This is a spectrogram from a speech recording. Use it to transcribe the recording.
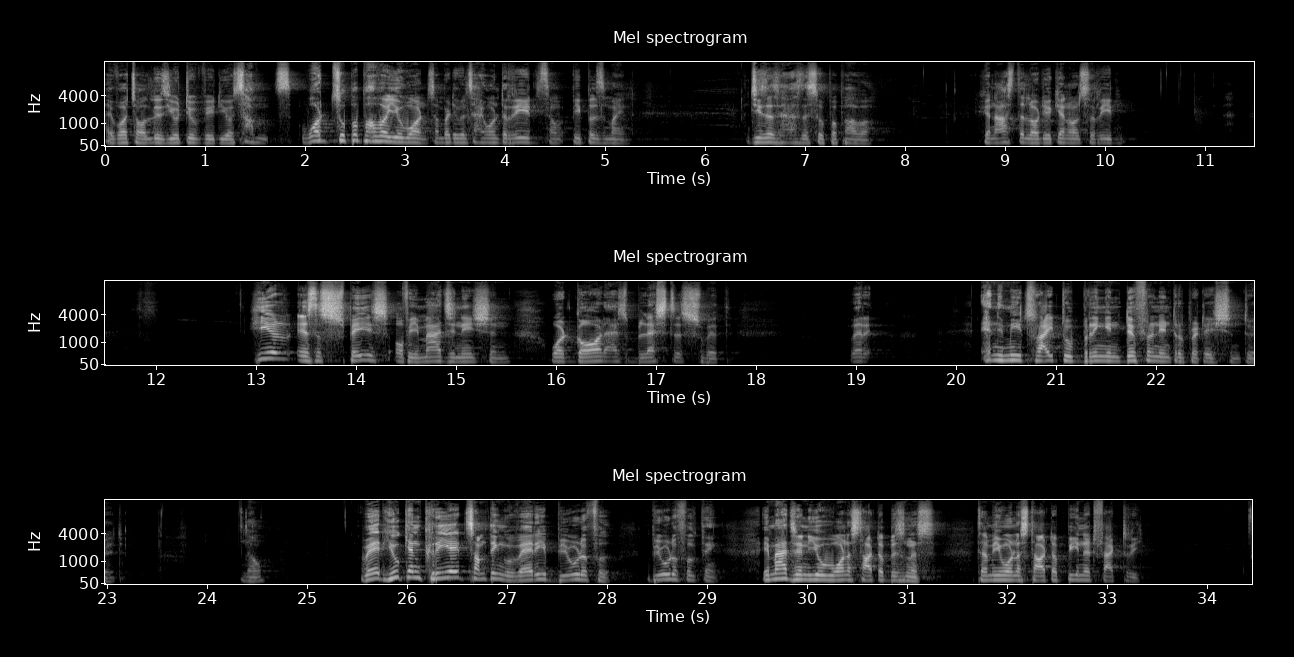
I watch all these YouTube videos. Some, what superpower you want? Somebody will say, I want to read some people's mind. Jesus has the superpower. You can ask the Lord, you can also read. Here is a space of imagination, what God has blessed us with, where enemy tried to bring in different interpretation to it. No. Where you can create something very beautiful, beautiful thing. Imagine you want to start a business. Tell me you want to start a peanut factory.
